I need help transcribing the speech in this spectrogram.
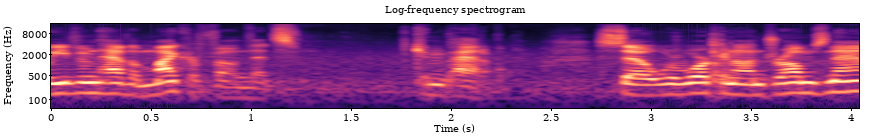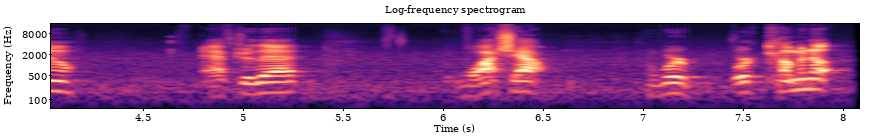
we even have a microphone that's compatible. So we're working on drums now. After that, watch out. We're, we're coming up.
